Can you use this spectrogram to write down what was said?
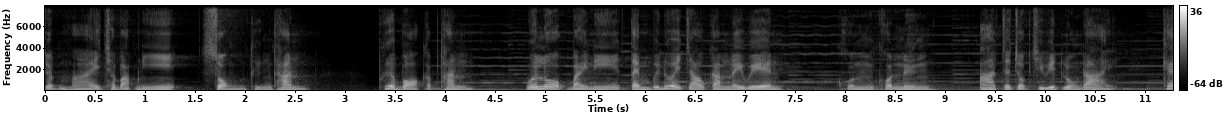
จดหมายฉบับนี้ส่งถึงท่าน เพื่อบอกกับท่าน ว่าโลกใบนี้เต็มไปด้วยเจ้ากรรมในายเวรคนคนหนึ่งอาจจะจบชีวิตลงได้ แค่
